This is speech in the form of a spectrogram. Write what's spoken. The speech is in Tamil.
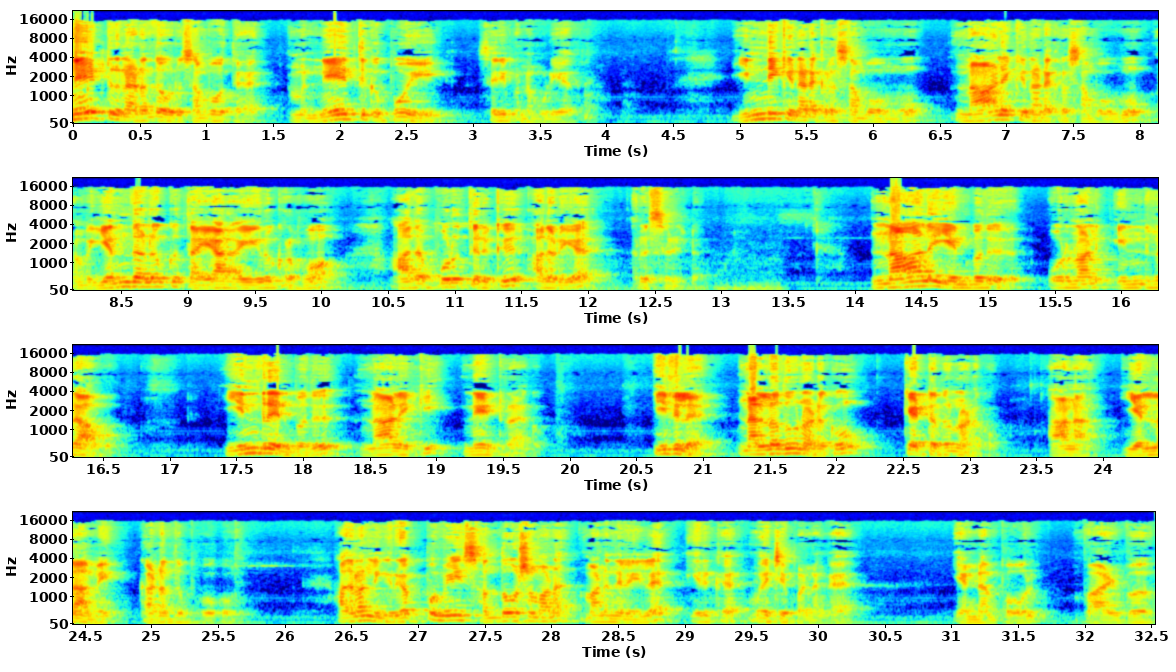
நேற்று நடந்த ஒரு சம்பவத்தை நம்ம நேற்றுக்கு போய் சரி பண்ண முடியாது. இன்னைக்கு நடக்கிற சம்பவமும் நாளைக்கு நடக்கிற சம்பவமும் நம்ம எந்த அளவுக்கு தயாராக இருக்கிறோமோ அதை பொறுத்து இருக்கு அதோடைய ரிசல்ட் நாளை என்பது ஒரு நாள் இன்றாகும். இன்று என்பது நாளைக்கு நேற்றாகும். இதில் நல்லதும் நடக்கும் கெட்டதும் நடக்கும். ஆனால் எல்லாமே கடந்து போகும். அதனால் நீங்கள் எப்பவுமே சந்தோஷமான மனநிலையில் இருக்க முயற்சி பண்ணுங்கள் எண்ணம் போல் வாழ்வு.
